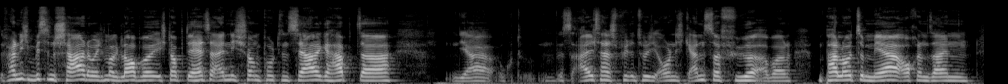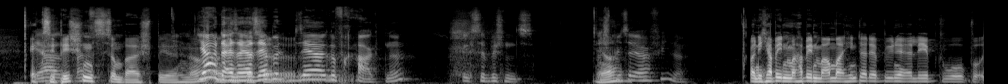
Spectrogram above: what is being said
fand ich ein bisschen schade, weil ich mal glaube, ich glaube, der hätte eigentlich schon Potenzial gehabt, da, ja, gut, das Alter spielt natürlich auch nicht ganz dafür, aber ein paar Leute mehr auch in seinen Exhibitions ja, zum Beispiel. Ne? Ja, da also, ist er ja sehr, er, sehr gefragt, ne? Exhibitions. Da ja. spielt er ja viele. Und ich habe ihn, hab ihn mal, mal hinter der Bühne erlebt, wo, wo,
